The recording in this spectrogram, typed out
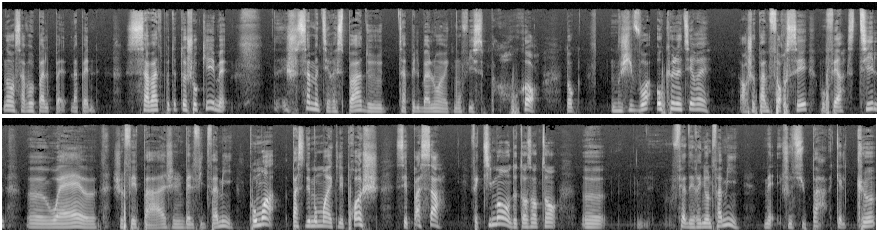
non, ça vaut pas la peine. Ça va peut-être te choquer, mais ça m'intéresse pas de taper le ballon avec mon fils. Encore. Donc, j'y vois aucun intérêt. Alors, je vais pas me forcer pour faire style, euh, ouais, euh, je fais pas, j'ai une belle fille de famille. Pour moi, passer des moments avec les proches, c'est pas ça. Effectivement, de temps en temps, euh, faire des réunions de famille, mais je ne suis pas quelqu'un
